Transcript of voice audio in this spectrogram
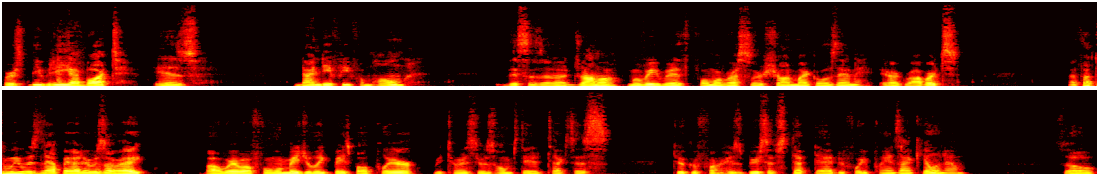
first DVD I bought is 90 Feet from Home. This is a drama movie with former wrestler Shawn Michaels and Eric Roberts. I thought the movie was not bad. It was alright. About where a former Major League Baseball player returns to his home state of Texas to confront his abusive stepdad before he plans on killing him. So,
